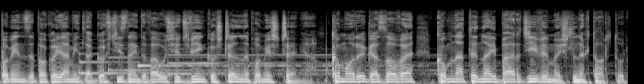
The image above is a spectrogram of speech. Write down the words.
Pomiędzy pokojami dla gości znajdowały się dźwiękoszczelne pomieszczenia, komory gazowe, komnaty najbardziej wymyślnych tortur.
